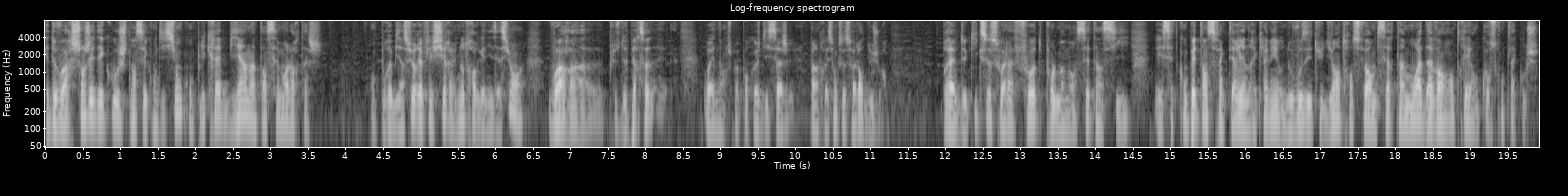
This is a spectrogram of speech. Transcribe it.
et devoir changer des couches dans ces conditions compliquerait bien intensément leur tâche. On pourrait bien sûr réfléchir à une autre organisation, hein, voire à plus de personnes. Ouais, non, je sais pas pourquoi je dis ça, j'ai pas l'impression que ce soit l'ordre du jour. Bref, de qui que ce soit la faute, pour le moment c'est ainsi, et cette compétence sphinctérienne réclamée aux nouveaux étudiants transforme certains mois d'avant rentrée en course contre la couche.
